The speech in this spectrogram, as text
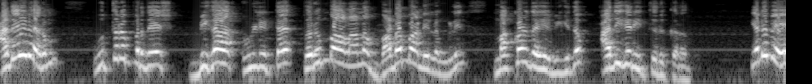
அதே நேரம் உத்தரப்பிரதேஷ் பீகார் உள்ளிட்ட பெரும்பாலான வட மாநிலங்களில் மக்கள் தொகை விகிதம் அதிகரித்திருக்கிறது. எனவே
